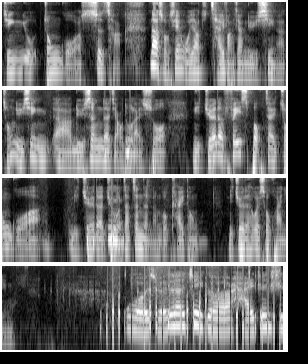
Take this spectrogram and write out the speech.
进入中国市场？那首先我要采访一下女性啊，从女性啊女生的角度来说，你觉得 Facebook 在中国啊，你觉得如果它真的能够开通？你觉得他会受欢迎吗？我我觉得这个还真是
